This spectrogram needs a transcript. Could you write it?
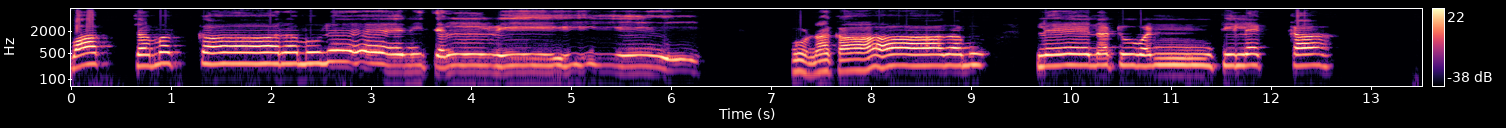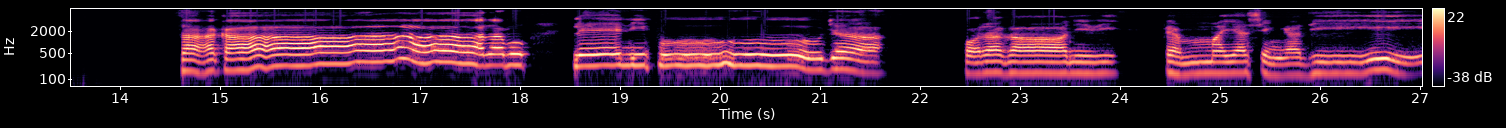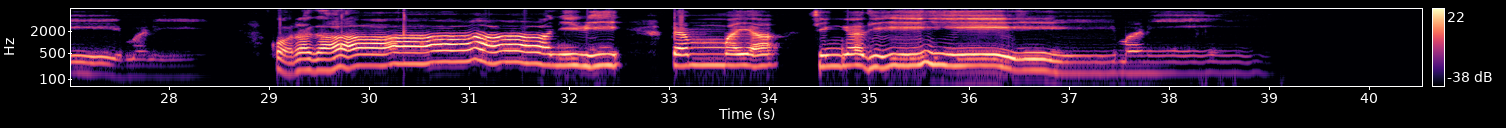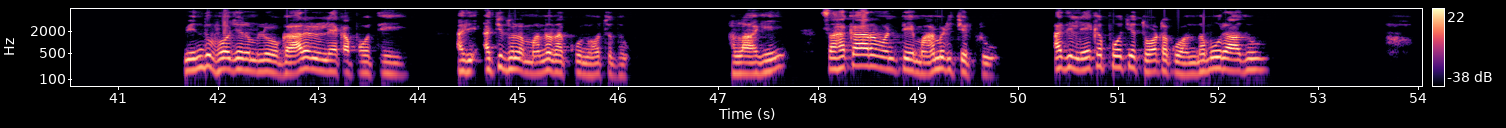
వాక్ చమత్కారము లేని తెల్వి. గుణకారము లేనటువంటి లెక్క. సకారము లేని పూజ కొరగానివి పెమ్మయ సింగధీమణి. కొరగానివి పెమ్మయ సింగధీమణి. విందు భోజనంలో గారెలు లేకపోతే అది అతిథుల మన్ననకు నోచదు. అలాగే సహకారం అంటే మామిడి చెట్టు అది లేకపోతే తోటకు అందము రాదు.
